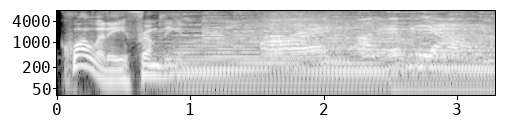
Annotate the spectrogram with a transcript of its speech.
quality from the... On.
